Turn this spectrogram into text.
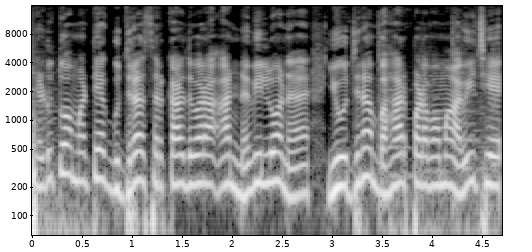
ખેડૂતો માટે ગુજરાત સરકાર દ્વારા આ નવી લોન યોજના બહાર પાડવામાં આવી છે.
